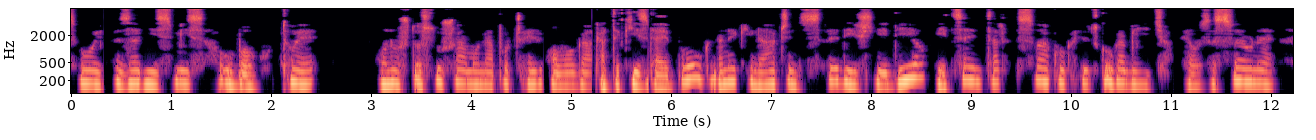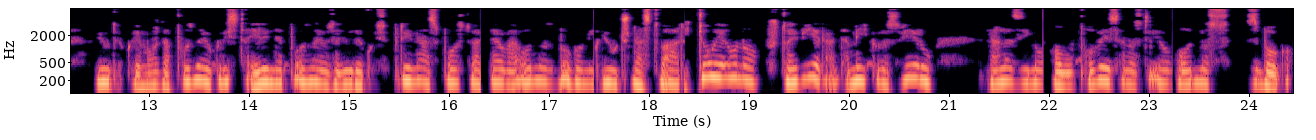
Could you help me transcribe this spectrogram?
svoj zadnji smisao u Bogu. To je ono što slušamo na početku ovoga katekizma, da je Bog na neki način središnji dio i centar svakog ljudskog bića. Evo za sve one ljude koji možda poznaju Krista ili ne poznaju, za ljude koji su prije nas postojali, evo ovaj odnos s Bogom je ključna stvar. I to je ono što je vjera, da mi kroz vjeru nalazimo ovu povezanost i odnos s Bogom.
